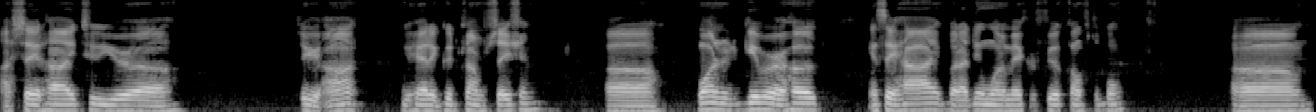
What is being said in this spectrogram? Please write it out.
I said hi to your uh, to your aunt. We had a good conversation. Uh, wanted to give her a hug and say hi, but I didn't want to make her feel comfortable. Um,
